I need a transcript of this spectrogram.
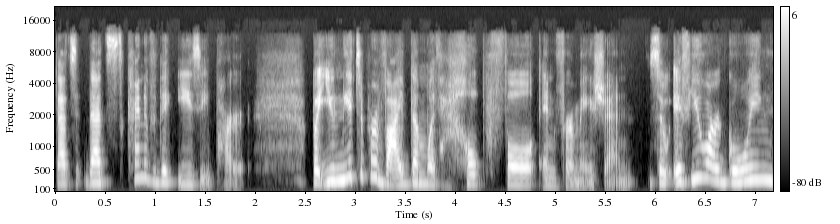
That's that's kind of the easy part but you need to provide them with helpful information. So if you are going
